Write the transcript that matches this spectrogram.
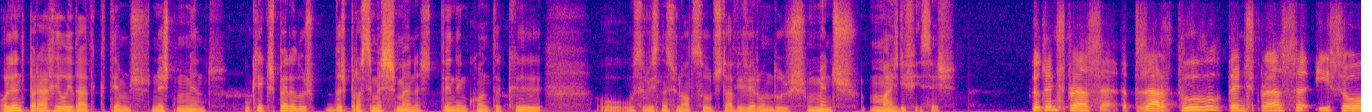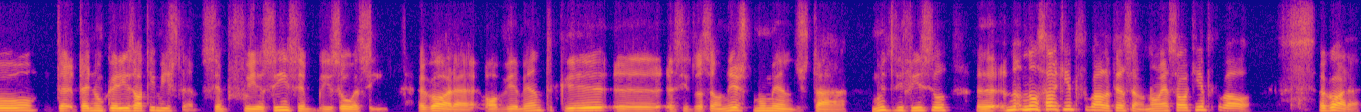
Olhando para a realidade que temos neste momento, o que é que espera dos, das próximas semanas, tendo em conta que o, o Serviço Nacional de Saúde está a viver um dos momentos mais difíceis? Eu tenho esperança, apesar de tudo, tenho esperança e sou tenho um cariz otimista. Sempre fui assim, sempre e sou assim. Agora, obviamente que uh, a situação neste momento está muito difícil, uh, não, não, só aqui em Portugal, atenção, não é só aqui em Portugal. Agora,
